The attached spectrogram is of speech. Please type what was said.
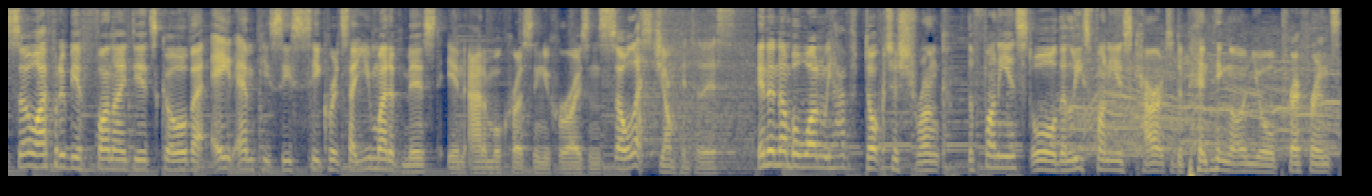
So I thought it'd be a fun idea to go over 8 NPC secrets that you might have missed in Animal Crossing New Horizons, so let's jump into this. In at number 1 we have Dr. Shrunk, the funniest or the least funniest character depending on your preference.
